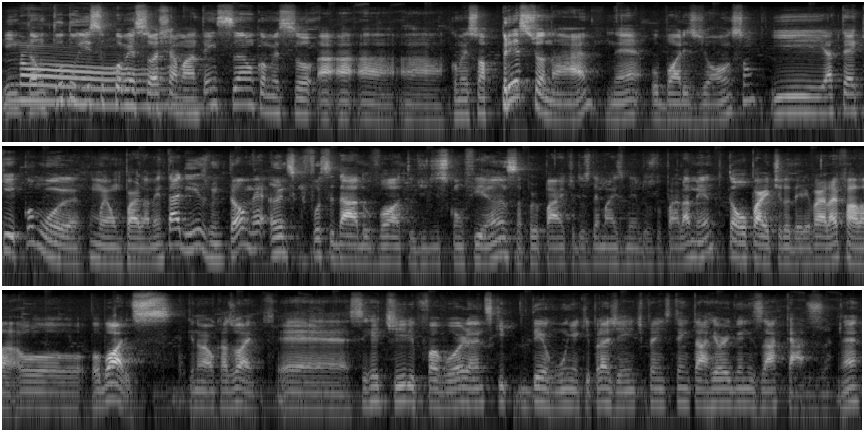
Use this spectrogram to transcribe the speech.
Então tudo isso começou a chamar a atenção, começou a, a, a, a, começou a pressionar né, o Boris Johnson e até que, como, como é um parlamentarismo, então, né, antes que fosse dado o voto de desconfiança por parte dos demais membros do parlamento, então o partido dele vai lá e fala: Ô, ô Boris, que não é o caso é, se retire, por favor, antes que dê ruim aqui pra gente, pra gente tentar reorganizar a casa, né?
